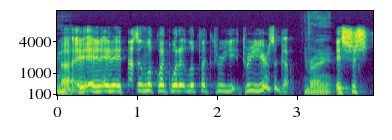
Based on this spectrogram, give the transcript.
Uh, and, and it doesn't look like what it looked like three three years ago. Right. It's just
